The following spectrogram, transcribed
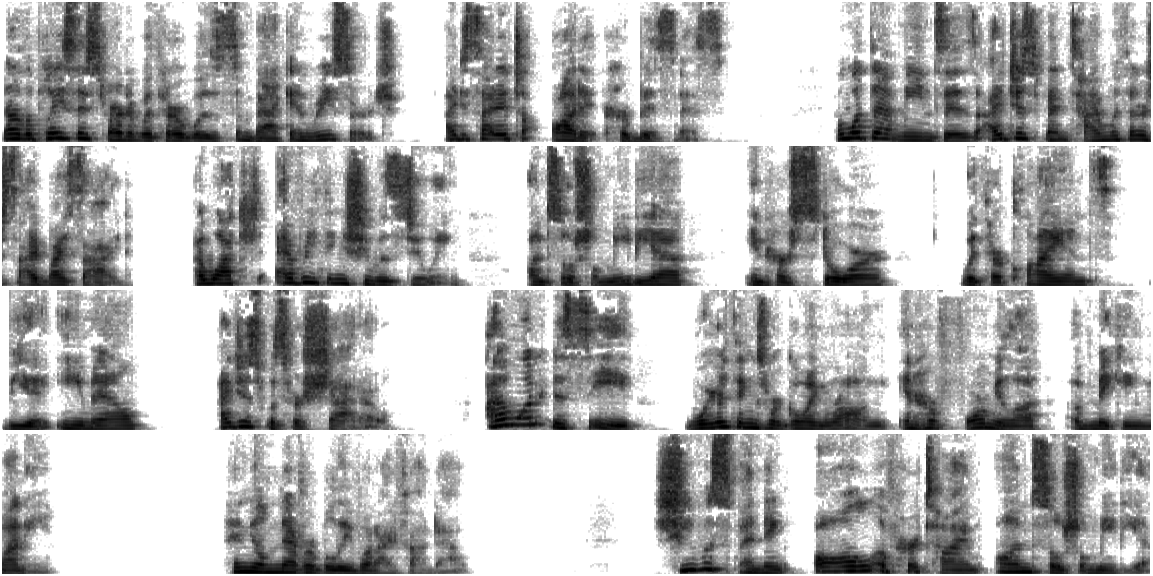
Now, the place I started with her was some back end research. I decided to audit her business. And what that means is I just spent time with her side by side. I watched everything she was doing on social media, in her store, with her clients, via email. I just was her shadow. I wanted to see where things were going wrong in her formula of making money. And you'll never believe what I found out. She was spending all of her time on social media,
